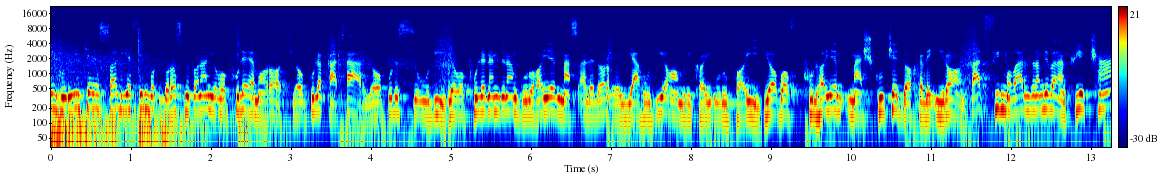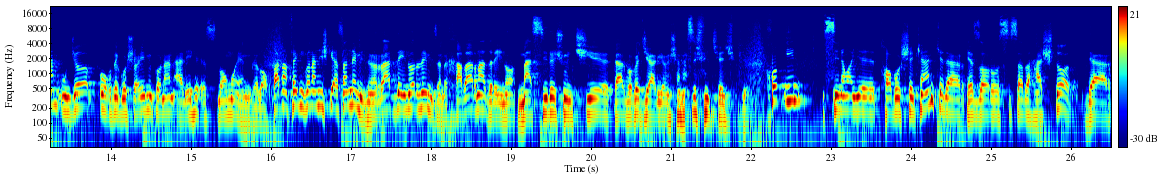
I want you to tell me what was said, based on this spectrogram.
همین گروهی که سال یه فیلم درست می‌کنن یا با پول امارات یا با پول قطر یا با پول سعودی یا با پول نمی‌دونم گروه های مسئله دار یهودی آمریکایی اروپایی یا با پول های مشکوک داخل ایران. بعد فیلم رو برمیدارن می‌برن توی کن اونجا عقده گشایی می‌کنن علیه اسلام و انقلاب. بعدم فکر می‌کنن هیچ اصلا نمی‌دونه رد اینا رو نمی‌زنه. خبر نداره اینا مسیرشون چیه در واقع جریان شناسیشون چجوریه خب این سینمای تاب و شکن که در 1380 در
